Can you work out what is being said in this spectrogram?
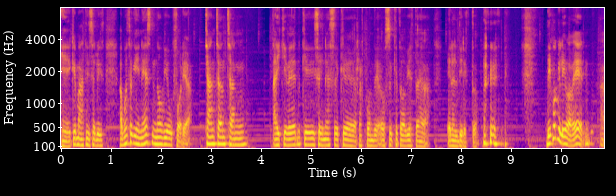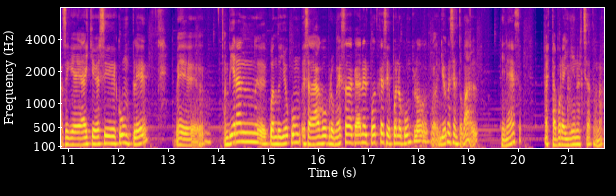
Eh, ¿Qué más dice Luis? Apuesto que Inés no vio Euforia. Chan, chan, chan. Hay que ver qué dice Inés, es que responde, o sé que todavía está en el directo. Dijo que le iba a ver, así que hay que ver si cumple. Eh, vieran eh, cuando yo o sea, hago promesa acá en el podcast y después no cumplo, yo me siento mal. Inés está por ahí en el chat, ¿no?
